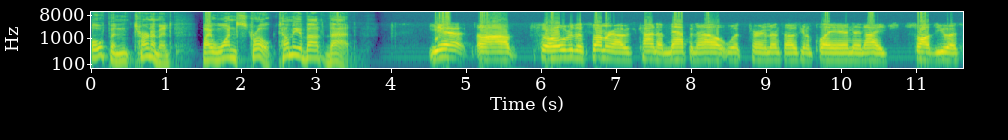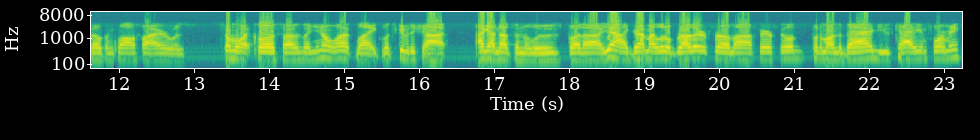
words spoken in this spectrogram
Open tournament by one stroke. Tell me about that. Yeah, uh, so over the summer I was kind of mapping out what tournaments I was going to play in, and I saw the U.S. Open qualifier was somewhat close. So I was like, you know what, like let's give it a shot. I got nothing to lose, but uh, yeah, I grabbed my little brother from uh, Fairfield, put him on the bag. He was caddying for me.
